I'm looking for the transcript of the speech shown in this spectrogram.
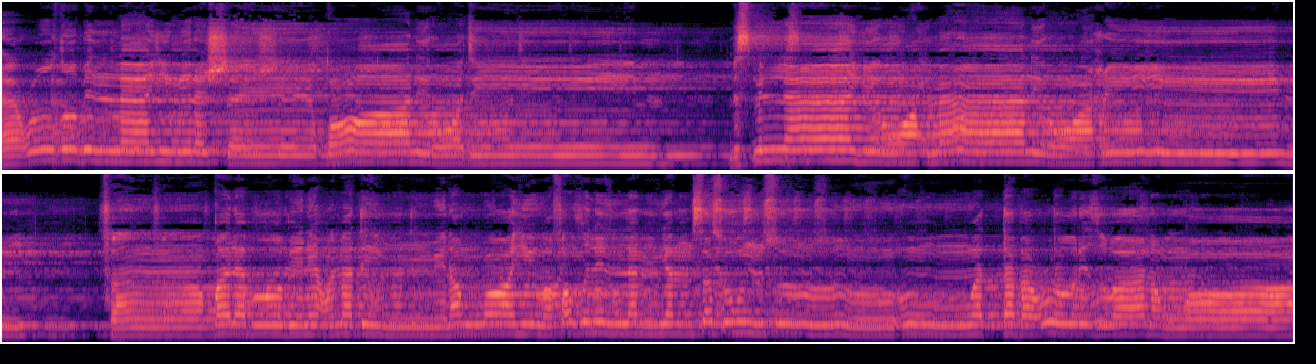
أعوذ بالله من الشيطان الرجيم. بسم الله الرحمن الرحيم. فانقلبوا بنعمة من الله وفضل لم يمسسهم سوء واتبعوا رضوان الله.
